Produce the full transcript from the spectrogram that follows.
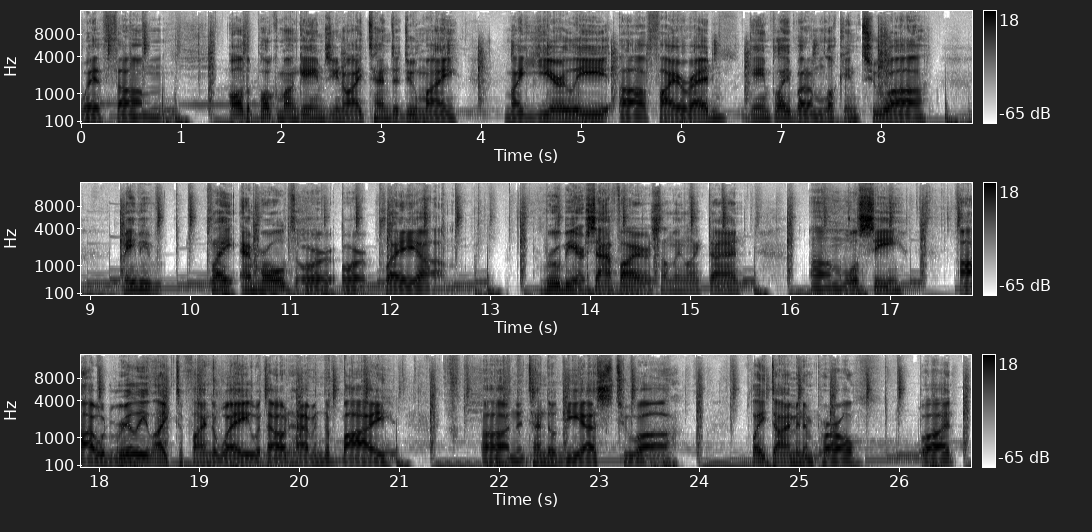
with um all the Pokemon games. You know, I tend to do my my yearly uh, Fire Red gameplay, but I'm looking to uh, maybe play Emerald or or play um, Ruby or Sapphire or something like that. Um, we'll see. Uh, I would really like to find a way without having to buy uh, Nintendo DS to uh, play Diamond and Pearl, but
